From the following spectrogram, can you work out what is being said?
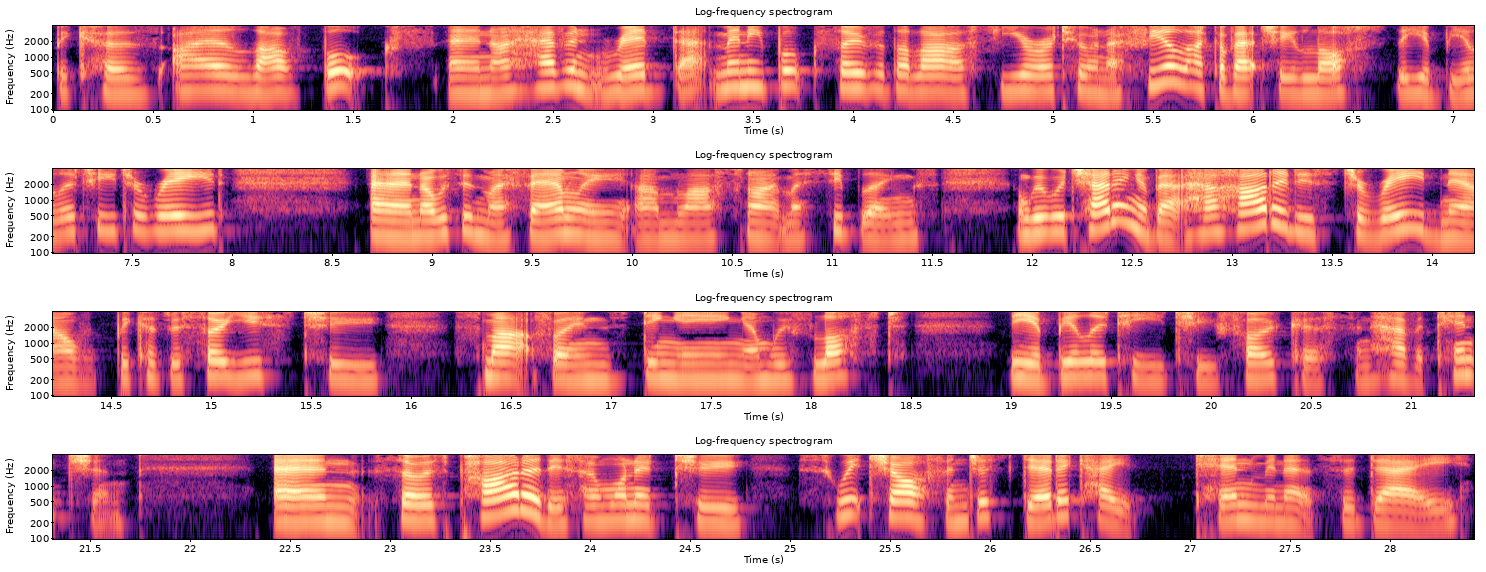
because I love books and I haven't read that many books over the last year or two. And I feel like I've actually lost the ability to read. And I was with my family um, last night, my siblings, and we were chatting about how hard it is to read now because we're so used to smartphones dinging and we've lost the ability to focus and have attention. And so, as part of this, I wanted to switch off and just dedicate 10 minutes a day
